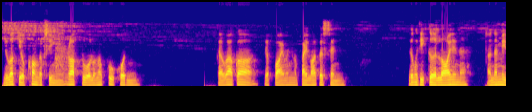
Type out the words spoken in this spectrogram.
หรือว่าเกี่ยวข้องกับสิ่งรอบตัวรวมทั้งผู้คน แต่ว่าก็อย่าปล่อยมันไปร้อยเปอร์เซ็นต์หรือบางทีเกินร้อยเลยนะ อันนั้นไม่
